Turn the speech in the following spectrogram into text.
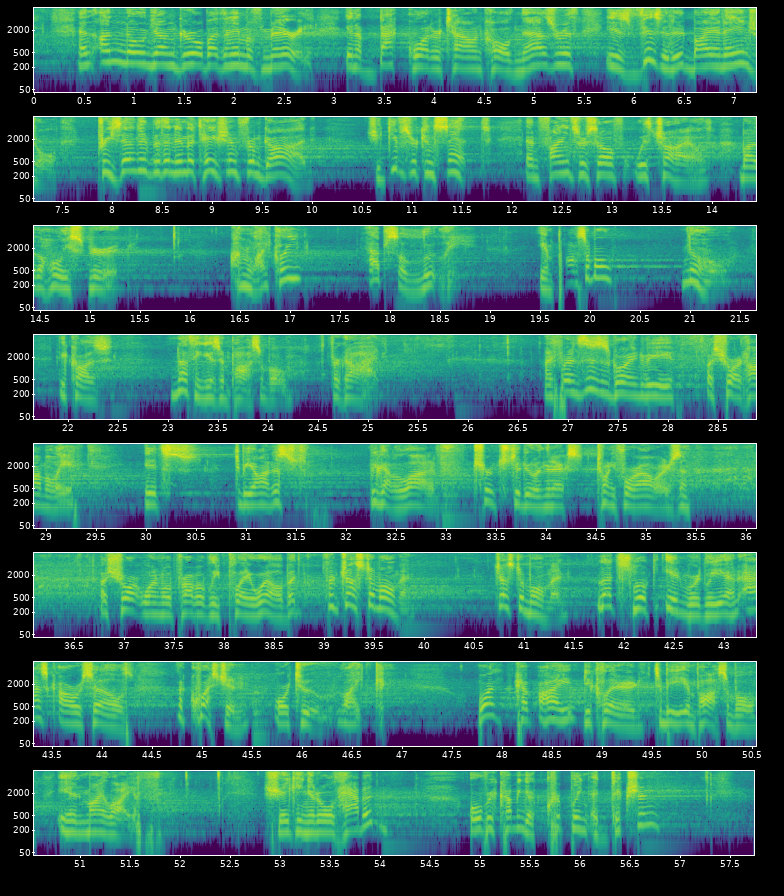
an unknown young girl by the name of Mary in a backwater town called Nazareth is visited by an angel, presented with an invitation from God. She gives her consent and finds herself with child by the Holy Spirit. Unlikely? Absolutely. Impossible? No, because nothing is impossible for God. My friends, this is going to be a short homily. It's, to be honest, we've got a lot of church to do in the next 24 hours, and a short one will probably play well. But for just a moment, just a moment, let's look inwardly and ask ourselves a question or two like, what have I declared to be impossible in my life? Shaking an old habit? Overcoming a crippling addiction?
